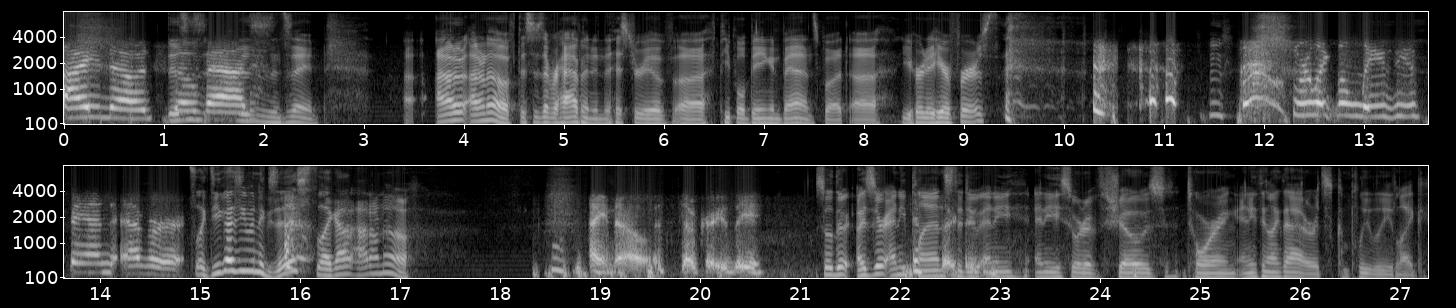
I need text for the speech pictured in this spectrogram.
I know it's This so is bad. this is insane. I, I don't I don't know if this has ever happened in the history of uh, people being in bands, but uh, you heard it here first. We're like the laziest band ever. it's like, do you guys even exist? Like, I I don't know. I know it's so crazy. So there is there any plans so to do any any sort of shows, touring, anything like that, or it's completely like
